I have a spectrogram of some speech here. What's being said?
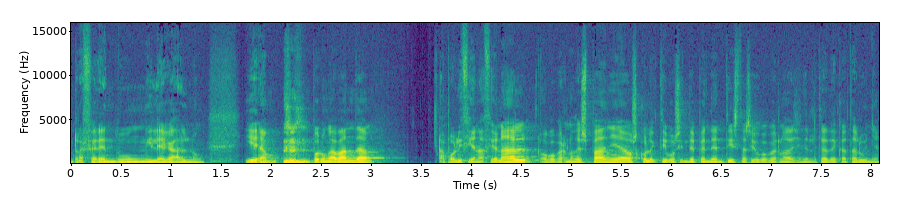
referéndum ilegal, non? E eran, por unha banda, a Policía Nacional, o Goberno de España, os colectivos independentistas e o Goberno da Generalitat de Cataluña.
